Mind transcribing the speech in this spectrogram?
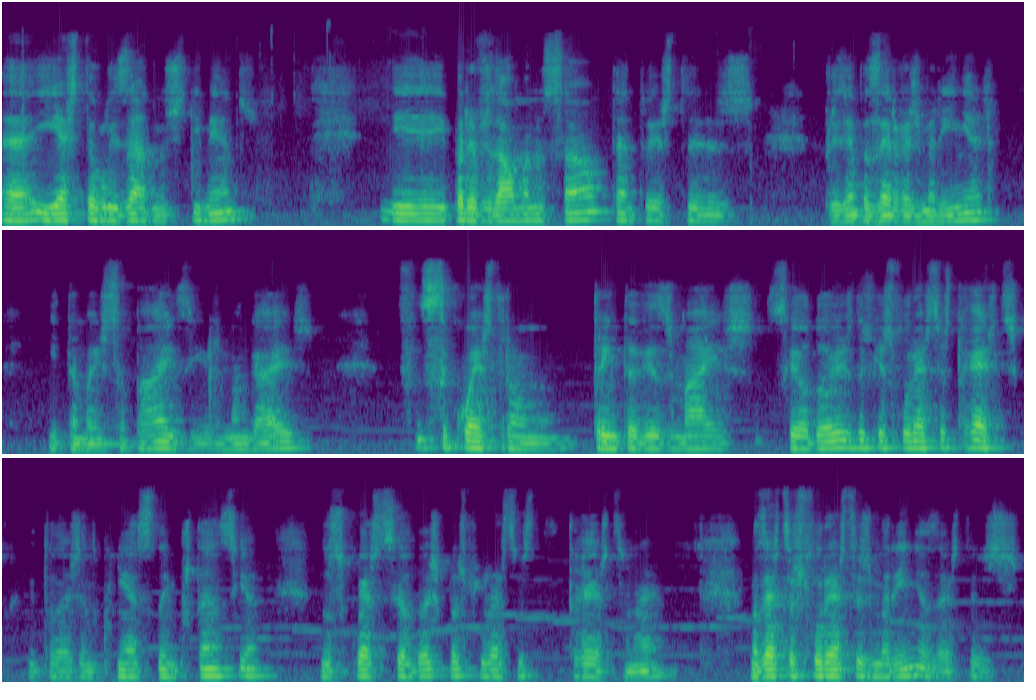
uh, e é estabilizado nos sedimentos e para vos dar uma noção, tanto estes, por exemplo, as ervas marinhas e também os sapais e os mangais sequestram 30 vezes mais CO2 do que as florestas terrestres, que toda a gente conhece da importância do sequestro de CO2 para as florestas terrestres, não é? Mas estas florestas marinhas, estas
